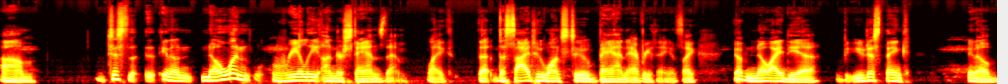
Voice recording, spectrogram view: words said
Um, just you know, no one really understands them. Like the the side who wants to ban everything. It's like you have no idea. You just think, you know,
